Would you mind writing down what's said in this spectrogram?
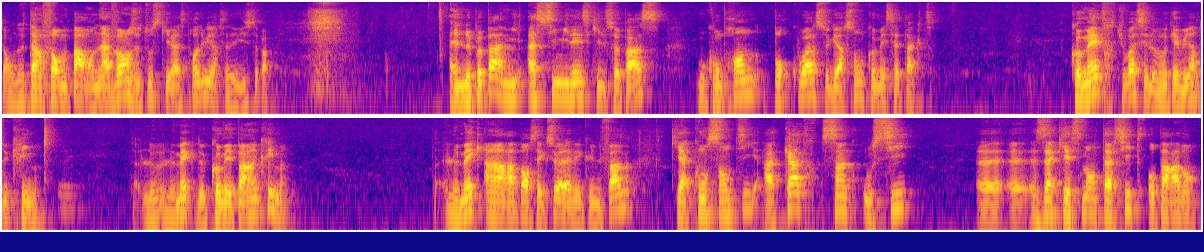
On ne t'informe pas en avance de tout ce qui va se produire, ça n'existe pas. Elle ne peut pas assimiler ce qu'il se passe ou comprendre pourquoi ce garçon commet cet acte. Commettre, tu vois, c'est le vocabulaire du crime. Le, le mec ne commet pas un crime. Le mec a un rapport sexuel avec une femme qui a consenti à 4, 5 ou 6 euh, euh, acquiescements tacites auparavant.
